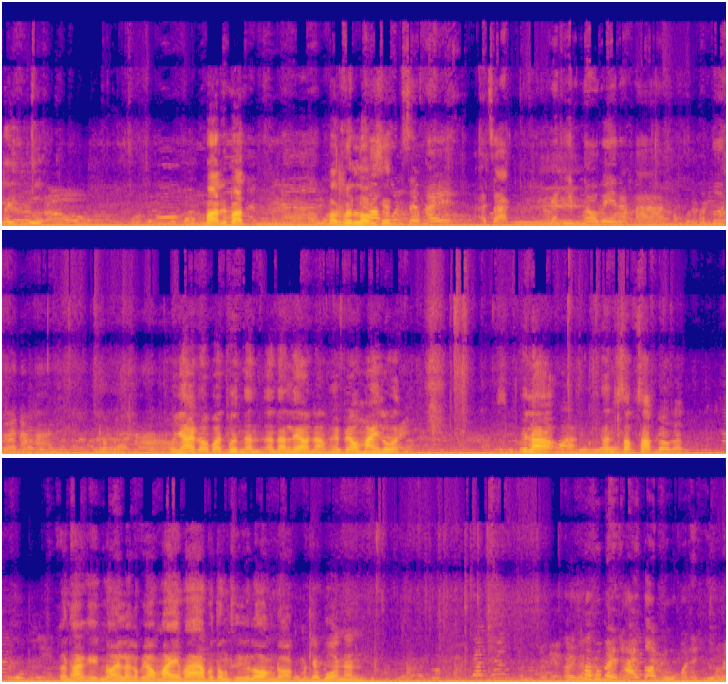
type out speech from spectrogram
ไอ้ถือบาทบัตร บัตรเพิ่นลองเซ็ตขอบคุณเซอร์ไพรส์จากแม่ทิพย์นอร์เวย์นะคะ ขอบคุณพ่อตุ้ยด้วยนะคะ ขอบคุณค่ะผู้ใหญ่ต่อบัตรเพิ่นอันอันนั้นแล้วนะให้ไปเอาไม้โหลด เวลาอันซับๆดอกกันเดินทางอีกหน่อยแล้วก็ไปเอาไม้มาบ่ต้องถือรองดอก มันจังบ่นั่นพ่อผู้ไปไทยตอนหนูพ่อจะถือไหม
